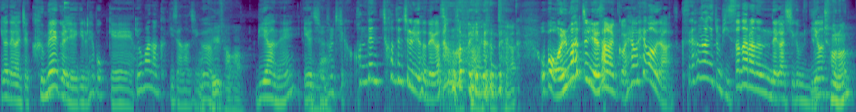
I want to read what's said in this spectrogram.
이거 내가 이제 금액을 얘기를 해볼게. 요만한 크기잖아 지금. 어, 되게 작아. 미안해. 이거 지금. 솔직히 컨텐츠, 컨텐츠를 위해서 내가 산 것도 아, 있는데. 진짜야? 오빠 얼마쯤 예상할 거야? 해, 해보자. 상당히 좀 비싸다라는 내가 지금 니언 6천 원?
